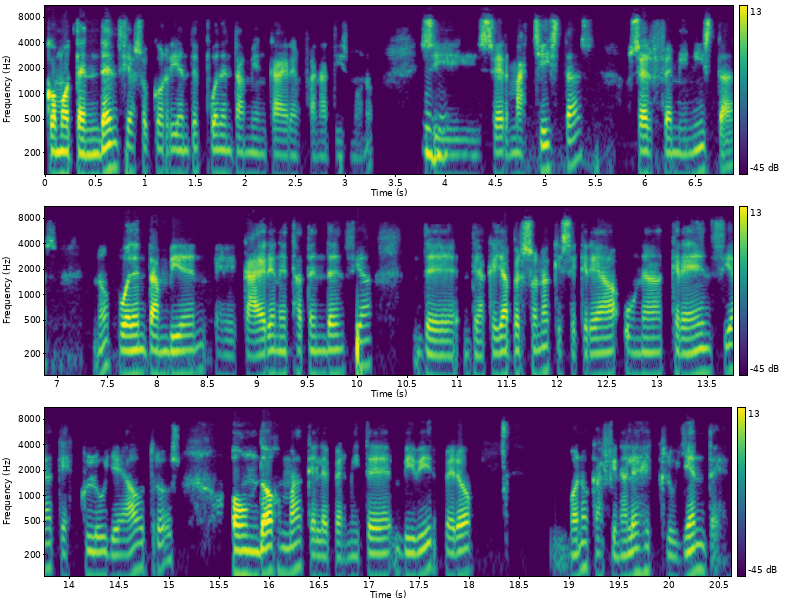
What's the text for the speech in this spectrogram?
como tendencias o corrientes, pueden también caer en fanatismo, ¿no? Si ser machistas o ser feministas, ¿no? Pueden también eh, caer en esta tendencia de, de aquella persona que se crea una creencia que excluye a otros o un dogma que le permite vivir, pero bueno, que al final es excluyente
